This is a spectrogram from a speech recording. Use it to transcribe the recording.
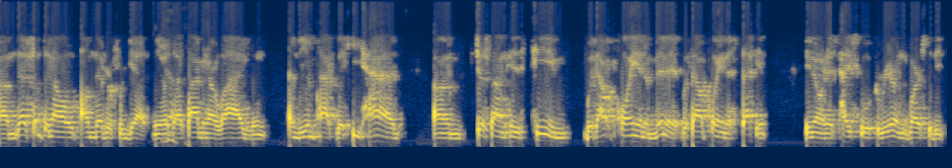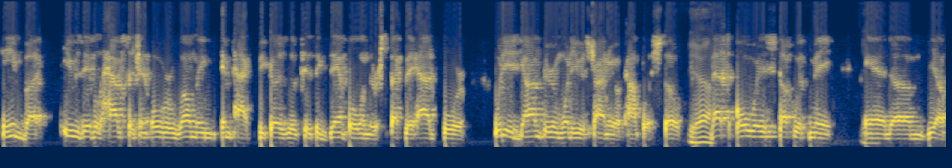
um, that's something I'll I'll never forget. You know, yeah. that time in our lives and and the impact that he had um, just on his team without playing a minute, without playing a second. You know, in his high school career on the varsity team, but he was able to have such an overwhelming impact because of his example and the respect they had for what he had gone through and what he was trying to accomplish. So yeah. that's always stuck with me. And, um, know,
